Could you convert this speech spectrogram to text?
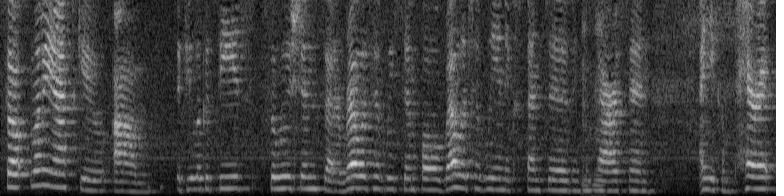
So let me ask you, um, if you look at these solutions that are relatively simple, relatively inexpensive in Mhm. comparison, and you compare it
